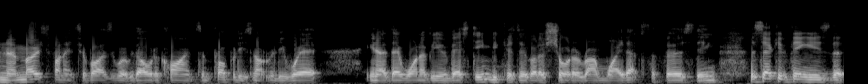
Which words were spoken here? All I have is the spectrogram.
know most financial advisors work with older clients, and property is not really where you know they want to be investing because they've got a shorter runway. That's the first thing. The second thing is that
